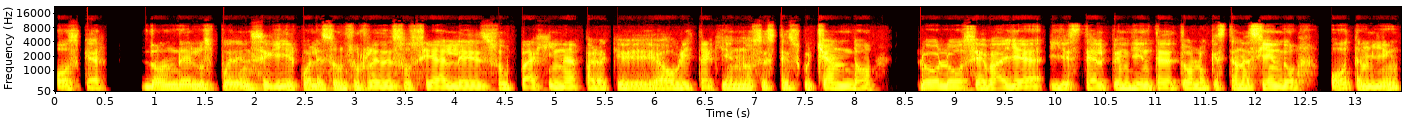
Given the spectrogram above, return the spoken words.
Oscar, ¿Dónde los pueden seguir? ¿Cuáles son sus redes sociales, su página para que ahorita quien nos esté escuchando luego, se vaya y esté al pendiente de todo lo que están haciendo? O también,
